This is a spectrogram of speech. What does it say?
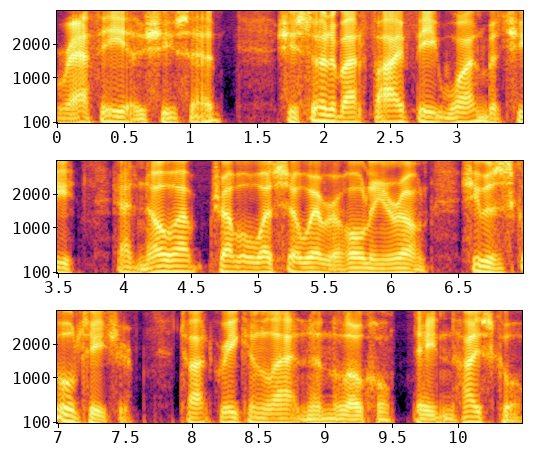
wrathy, as she said. She stood about five feet one, but she had no trouble whatsoever holding her own. She was a school teacher, taught Greek and Latin in the local Dayton High School.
